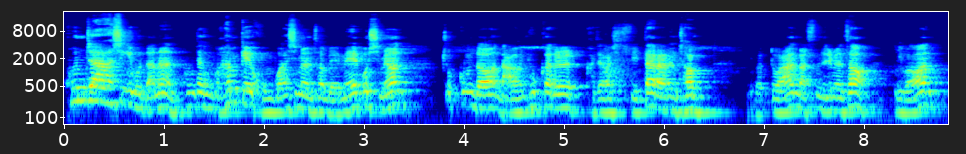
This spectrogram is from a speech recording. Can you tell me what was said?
혼자 하시기보다는 형장과 함께 공부하시면서 매매해 보시면 조금 더 나은 효과를 가져가실 수 있다라는 점 이것 또한 말씀드리면서 이번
